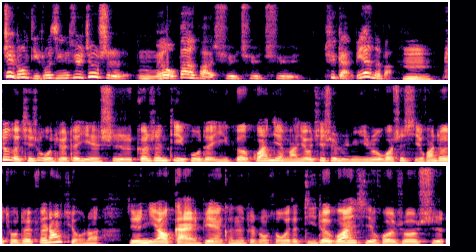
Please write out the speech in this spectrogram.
这种抵触情绪就是嗯没有办法去去去。去改变的吧。嗯，这个其实我觉得也是根深蒂固的一个观念嘛。尤其是你如果是喜欢这个球队非常久了，其实你要改变可能这种所谓的敌对关系，或者说是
